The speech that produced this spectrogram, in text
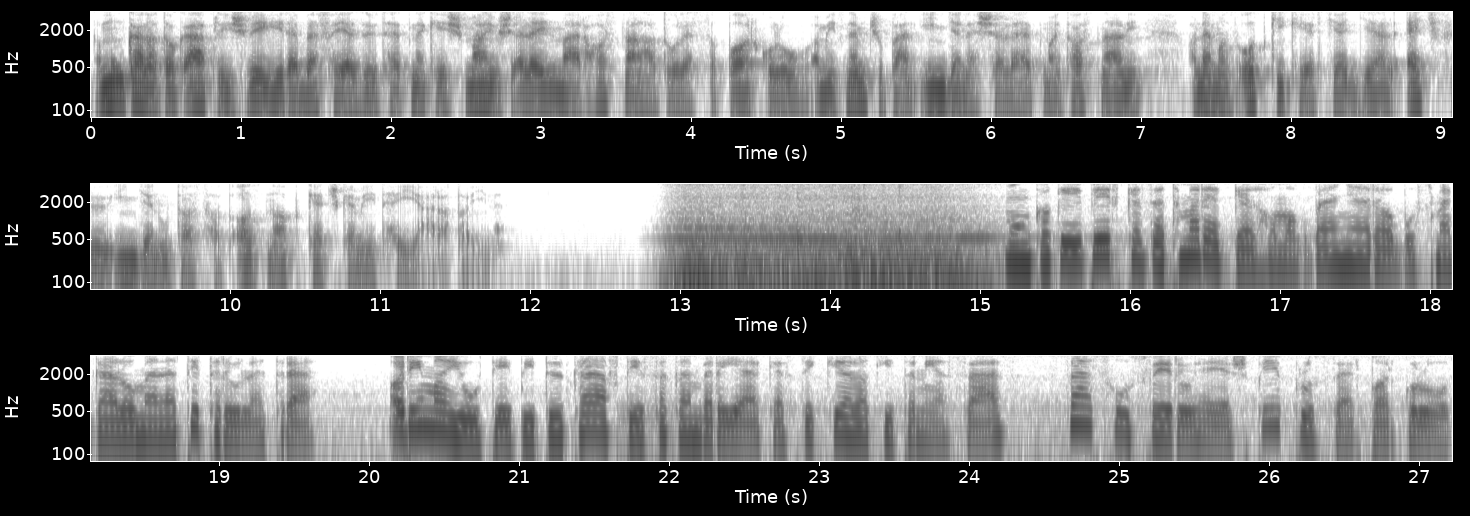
A munkálatok április végére befejeződhetnek, és május elején már használható lesz a parkoló, amit nem csupán ingyenesen lehet majd használni, hanem az ott kikért jeggyel egy fő ingyen utazhat aznap Kecskemét helyi járatain. Munkagép érkezett ma reggel homokbányára a busz megálló melletti területre. A Rimai útépítő Kft. szakemberei elkezdték kialakítani a 100-120 férőhelyes P plusz R parkolót.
